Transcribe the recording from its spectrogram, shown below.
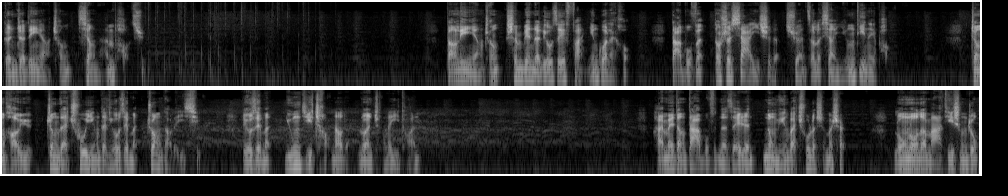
跟着林养成向南跑去。当令养成身边的刘贼反应过来后，大部分都是下意识的选择了向营地内跑，正好与正在出营的刘贼们撞到了一起，刘贼们拥挤吵闹的乱成了一团。还没等大部分的贼人弄明白出了什么事儿，隆隆的马蹄声中，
